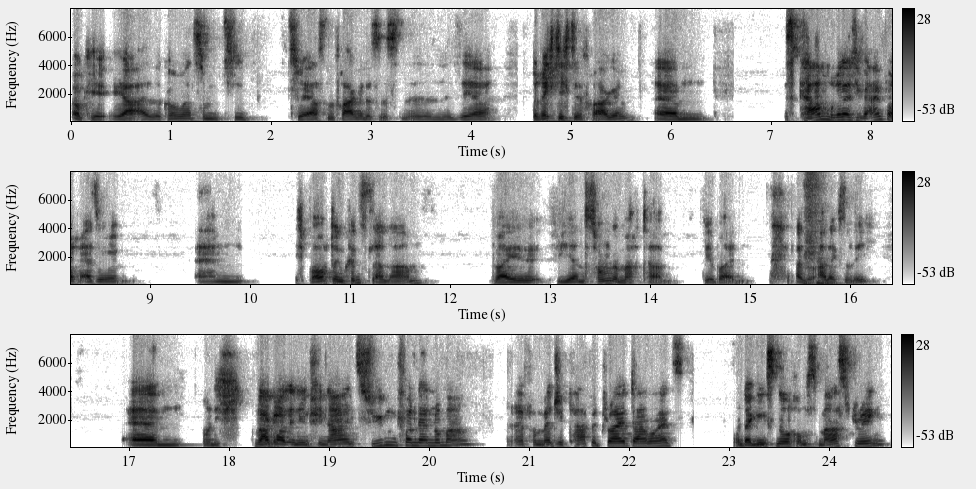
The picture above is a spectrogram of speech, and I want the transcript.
Okay, ja, also kommen wir zum, zu, zur ersten Frage. Das ist eine, eine sehr berechtigte Frage. Ähm, es kam relativ einfach. Also, ähm, ich brauchte einen Künstlernamen, weil wir einen Song gemacht haben, wir beiden. Also Alex und ich. Ähm, und ich war gerade in den finalen Zügen von der Nummer, äh, vom Magic Carpet Ride damals. Und da ging es noch ums Mastering.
